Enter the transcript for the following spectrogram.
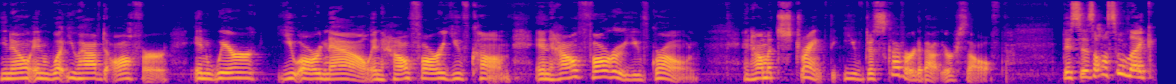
You know, in what you have to offer. In where you are now. In how far you've come. In how far you've grown and how much strength you've discovered about yourself. This is also like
